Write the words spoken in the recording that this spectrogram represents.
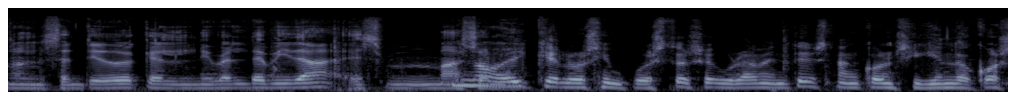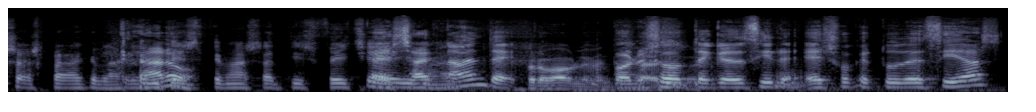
en el sentido de que el nivel de vida es más o no, y menos. que los impuestos seguramente están consiguiendo cosas para que la Claro. gente esté más satisfecha. y más- Exactamente. Probablemente. Por eso eso. te quiero decir eso que tú decías,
